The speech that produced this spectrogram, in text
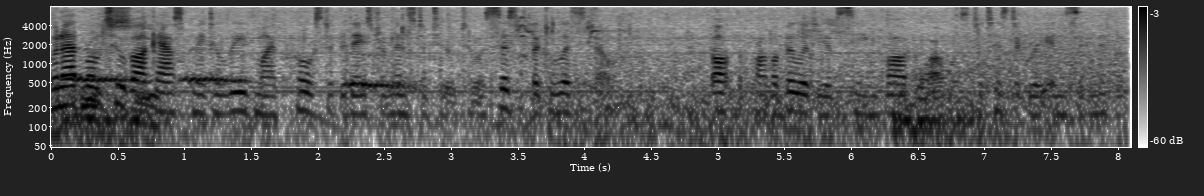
When Admiral Tuvok asked me to leave my post at the Daystrom Institute to assist the Callisto, I thought the probability of seeing Vaadwaur was statistically insignificant.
